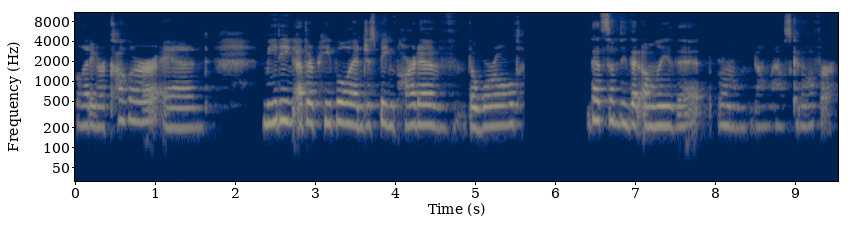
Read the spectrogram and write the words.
letting her color and meeting other people and just being part of the world. That's something that only the Ronald McDonald House can offer.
